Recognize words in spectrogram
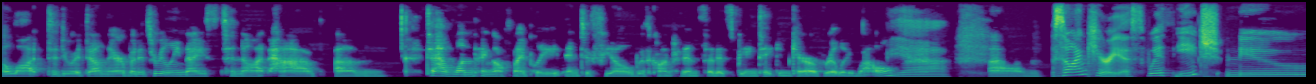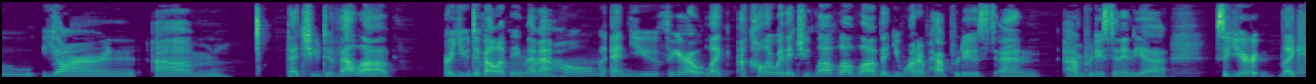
a lot to do it down there, but it's really nice to not have um, to have one thing off my plate and to feel with confidence that it's being taken care of really well. Yeah. Um, so I'm curious with each new yarn um, that you develop are you developing them at home and you figure out like a colorway that you love love love that you want to have produced and um, produced in india so you're like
